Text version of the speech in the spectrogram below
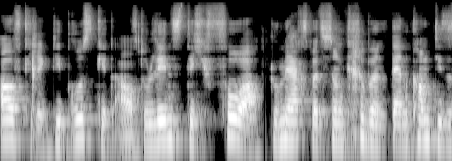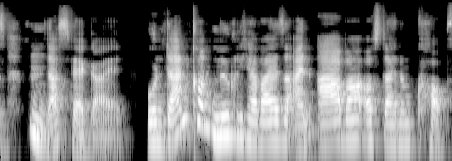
aufgeregt, die Brust geht auf, du lehnst dich vor, du merkst plötzlich so ein Kribbeln, dann kommt dieses, hm, das wäre geil. Und dann kommt möglicherweise ein Aber aus deinem Kopf.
